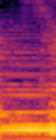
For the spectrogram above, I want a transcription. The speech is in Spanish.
Gracias.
